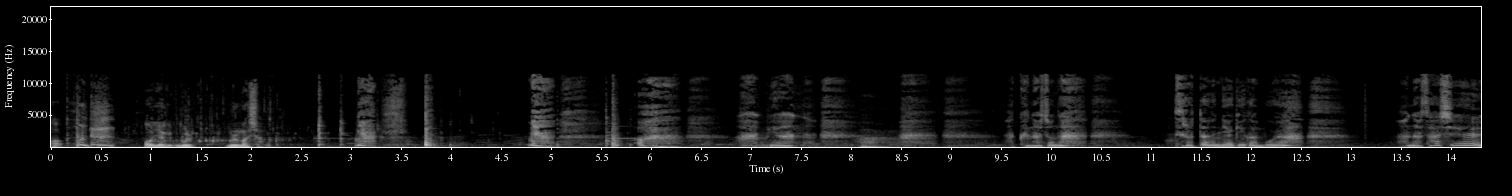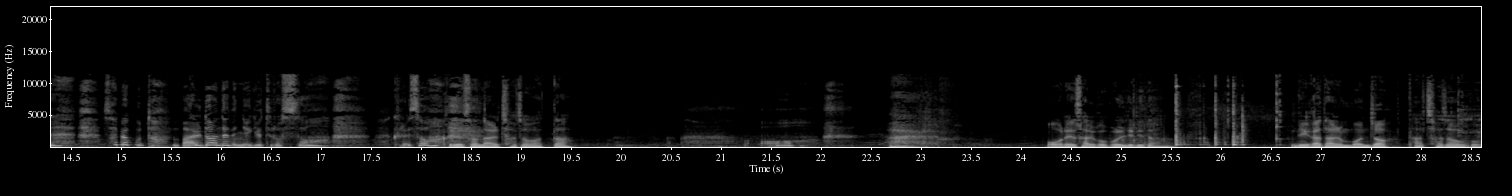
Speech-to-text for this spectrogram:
어, 어 여기 물, 물 마셔. 미안. 그나저나 들었다는 얘기가 뭐야? 나 사실 새벽부터 말도 안 되는 얘기를 들었어. 그래서 그래서 날 찾아왔다? 어, 오래 살고 볼 일이다. 네가 날 먼저 다 찾아오고.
